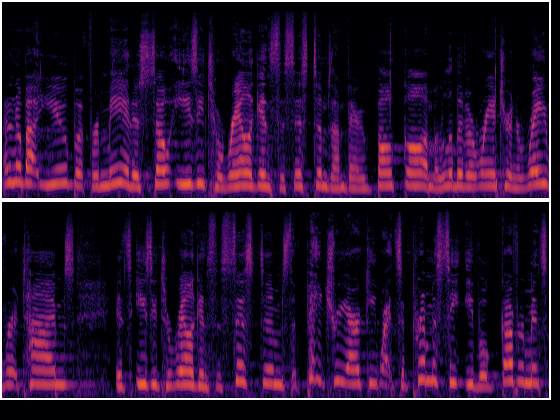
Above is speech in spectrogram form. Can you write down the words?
I don't know about you, but for me, it is so easy to rail against the systems. I'm very vocal. I'm a little bit of a ranter and a raver at times. It's easy to rail against the systems, the patriarchy, white supremacy, evil governments,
